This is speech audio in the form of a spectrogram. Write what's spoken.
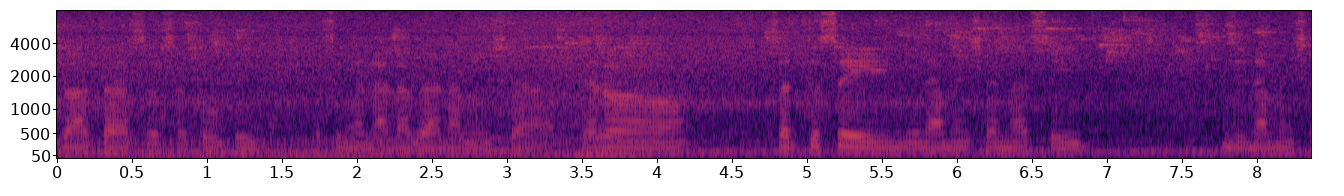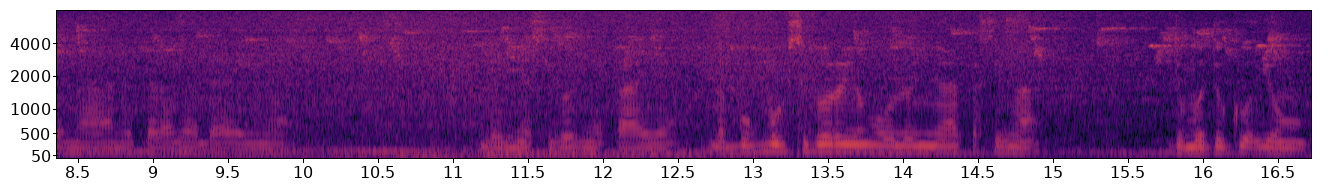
gatas o sa tubig kasi nga nalaga namin siya. Pero sad to say hindi namin siya na save hindi namin siya na ano talaga dahil nga hindi niya siguro niya kaya. Nabugbog siguro yung ulo niya kasi nga dumudugo yung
